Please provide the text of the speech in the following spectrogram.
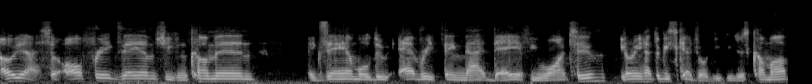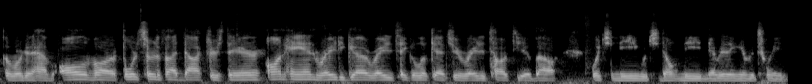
Oh yeah, so all free exams. You can come in, exam. We'll do everything that day if you want to. You don't even have to be scheduled. You can just come up, and we're going to have all of our board certified doctors there on hand, ready to go, ready to take a look at you, ready to talk to you about what you need, what you don't need, and everything in between.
